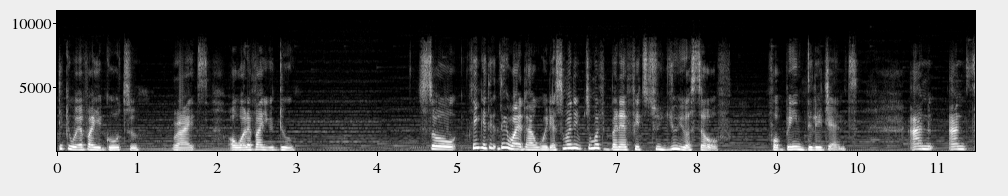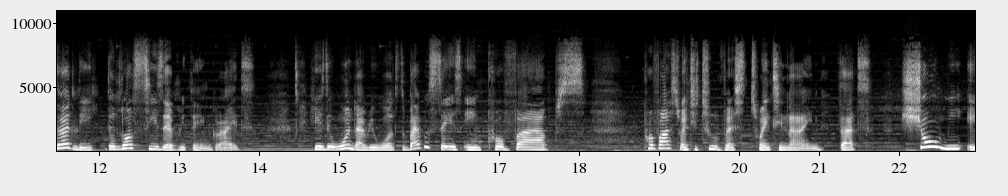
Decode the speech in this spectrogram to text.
take it wherever you go to, right? Or whatever you do. So think, think about it that way. There's so many so much benefits to you yourself for being diligent. And and thirdly, the Lord sees everything, right? He's the one that rewards. The Bible says in Proverbs Proverbs 22, verse 29, that show me a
